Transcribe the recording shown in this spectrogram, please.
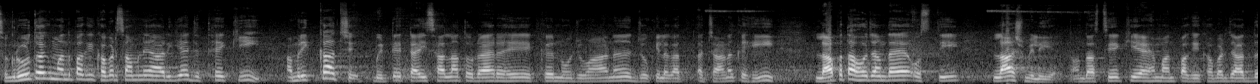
ਸੰਗਰੂਰ ਤੋਂ ਇੱਕ ਮੰਦਭਾਗੀ ਖਬਰ ਸਾਹਮਣੇ ਆ ਰਹੀ ਹੈ, ਜਿੱਥੇ ਕਿ ਅਮਰੀਕਾ 'ਚ ਬੀਤੇ 28 ਸਾਲਾਂ ਤੋਂ ਰਹਿ ਰਹੇ ਇੱਕ ਨੌਜਵਾਨ ਜੋ ਕਿ ਲਗਾ, ਅਚਾਨਕ ਹੀ ਲਾਪਤਾ ਹੋ ਜਾਂਦਾ ਹੈ, ਉਸ ਦੀ ਲਾਸ਼ ਮਿਲੀ ਹੈ। ਤੁਹਾਨੂੰ ਦੱਸਦੀਏ ਕਿ ਇਹ ਮੰਦਭਾਗੀ ਖਬਰ ਜਦ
